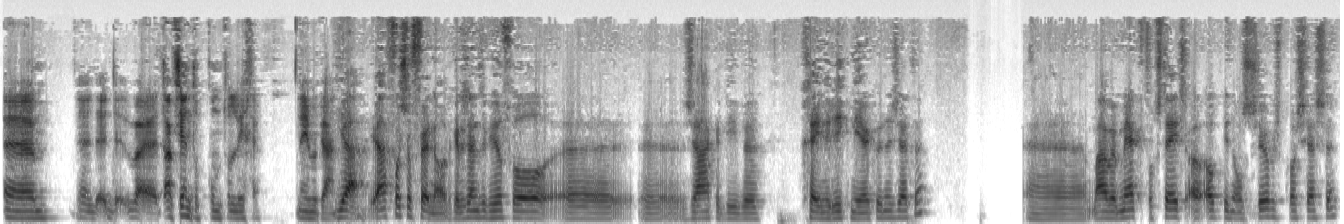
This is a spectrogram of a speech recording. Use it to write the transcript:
uh, de, de, waar het accent op komt te liggen, neem ik aan. Ja, ja voor zover nodig. Er zijn natuurlijk heel veel zaken die we generiek neer kunnen zetten. maar we merken toch steeds, ook in onze serviceprocessen,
